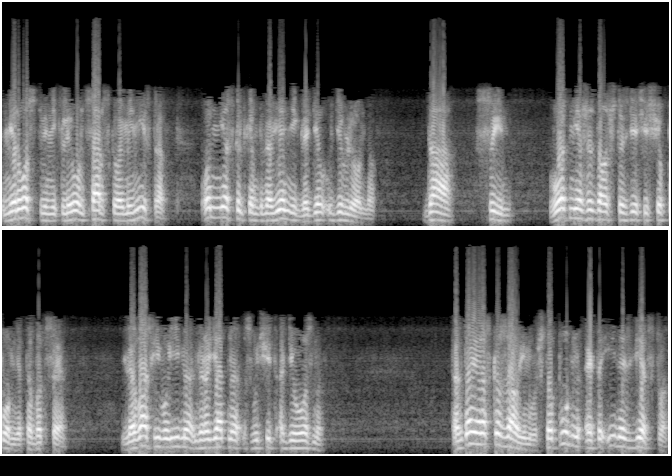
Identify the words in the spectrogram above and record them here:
не родственник ли он царского министра, он несколько мгновений глядел удивленно. «Да, сын. Вот не ожидал, что здесь еще помнят об отце. Для вас его имя, вероятно, звучит одиозно». Тогда я рассказал ему, что помню это имя с детства,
